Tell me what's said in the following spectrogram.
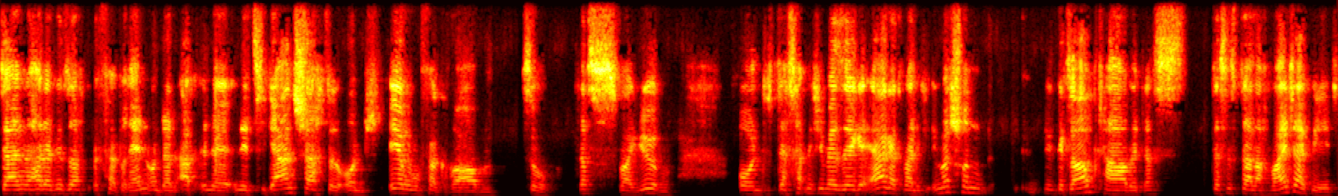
dann hat er gesagt, verbrennen und dann ab in eine, in eine Zigarrenschachtel und irgendwo vergraben. So, das war Jürgen. Und das hat mich immer sehr geärgert, weil ich immer schon geglaubt habe, dass, dass es danach weitergeht.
